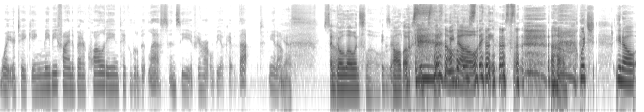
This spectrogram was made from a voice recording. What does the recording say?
what you're taking, maybe find a better quality and take a little bit less and see if your heart will be okay with that, you know. yes. So, and go low and slow. exactly All those things that we know. things. um, which, you know,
